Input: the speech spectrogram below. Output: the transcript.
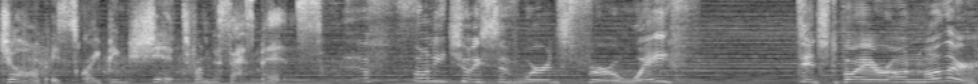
job is scraping shit from the cesspits. A funny choice of words for a waif. Ditched by her own mother.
